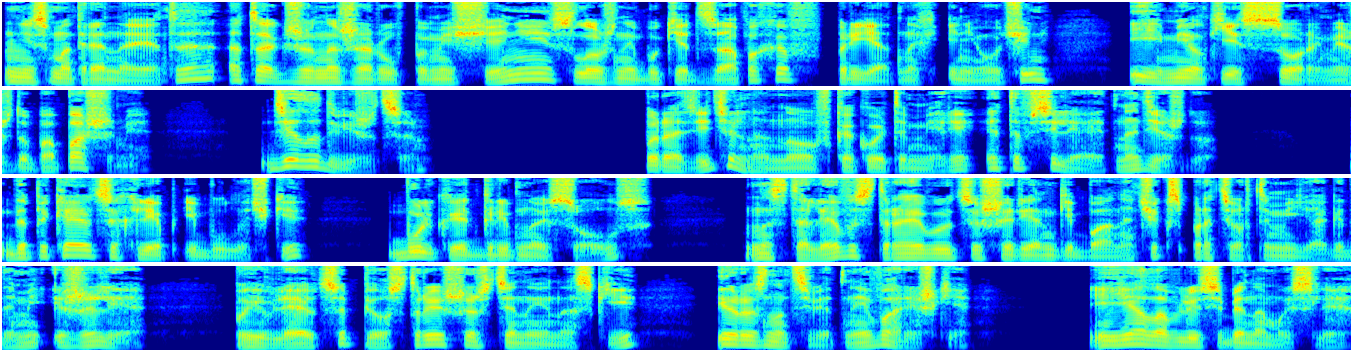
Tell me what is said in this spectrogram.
Несмотря на это, а также на жару в помещении, сложный букет запахов, приятных и не очень — и мелкие ссоры между папашами, дело движется. Поразительно, но в какой-то мере это вселяет надежду. Допекаются хлеб и булочки, булькает грибной соус, на столе выстраиваются шеренги баночек с протертыми ягодами и желе, появляются пестрые шерстяные носки и разноцветные варежки. И я ловлю себя на мысли,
